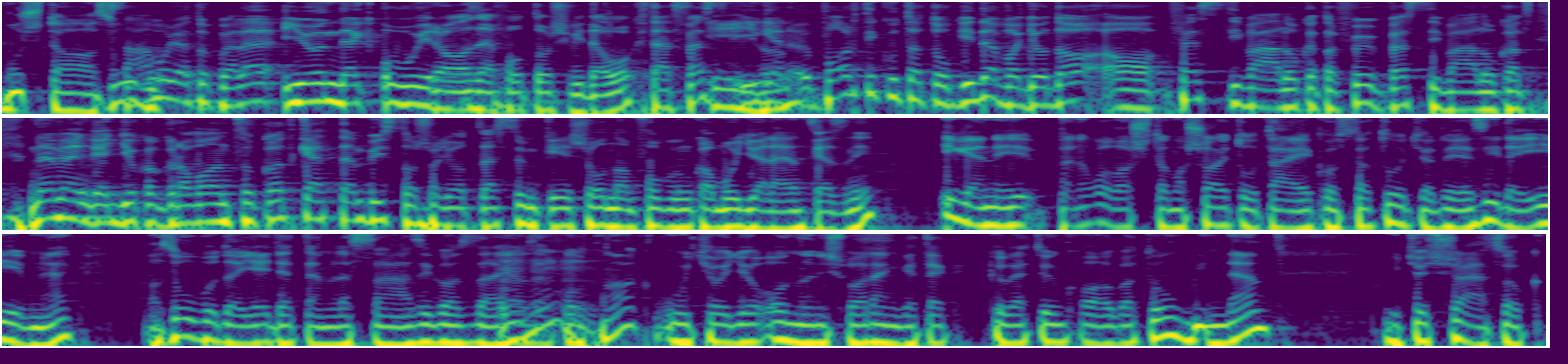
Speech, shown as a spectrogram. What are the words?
most a Számoljatok vele, jönnek újra az e-fotos videók. Tehát fesz- igen, partikutatók ide vagy oda, a fesztiválokat, a fő fesztiválokat nem engedjük a gravancokat, ketten biztos, hogy ott leszünk, és onnan fogunk amúgy jelentkezni. Igen, éppen olvastam a sajtótájékoztatót, hogy az idei évnek az Óbodai Egyetem lesz a házigazdája mm-hmm. az mhm. e úgyhogy onnan is van rengeteg követünk, hallgatunk, minden. Úgyhogy srácok,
